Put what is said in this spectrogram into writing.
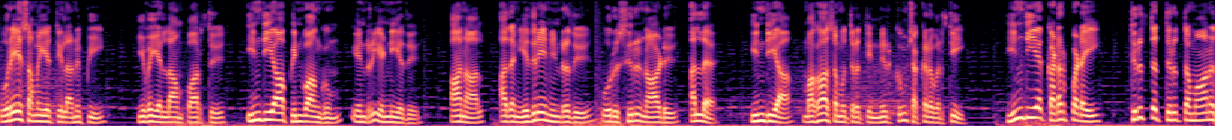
ஒரே சமயத்தில் அனுப்பி இவையெல்லாம் பார்த்து இந்தியா பின்வாங்கும் என்று எண்ணியது. ஆனால் அதன் எதிரே நின்றது ஒரு சிறு நாடு அல்ல. இந்தியா மகாசமுத்திரத்தின் நிற்கும் சக்கரவர்த்தி. இந்திய கடற்படை திருத்த திருத்தமான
